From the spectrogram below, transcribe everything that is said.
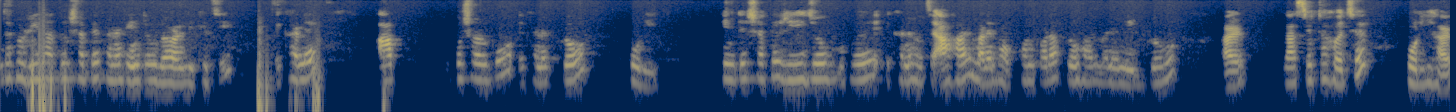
দেখো রি ধাতুর সাথে এখানে তিনটে উদাহরণ লিখেছি। এখানে আপ উপসর্গ, এখানে প্র করি তিনটের সাথে রি যোগ হয়ে এখানে হচ্ছে আহার মানে ভক্ষণ করা, প্রহার মানে নিগ্রহ। আর লাস্টেরটা হয়েছে পরিহার।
